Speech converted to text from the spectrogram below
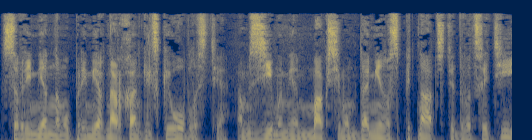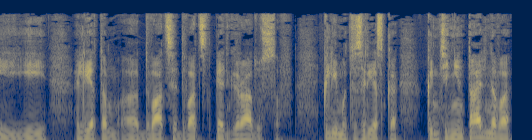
современному примерно Архангельской области. Там с зимами максимум до минус 15-20 и летом 20-25 э, градусов. Климат из резко континентального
